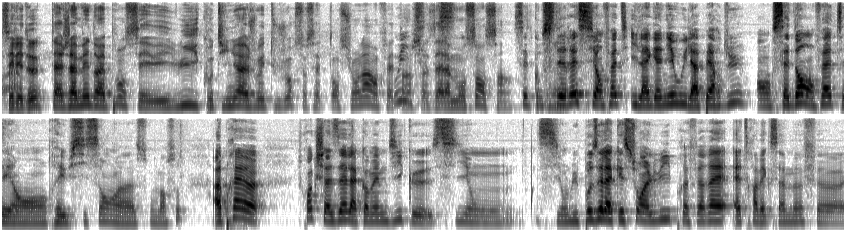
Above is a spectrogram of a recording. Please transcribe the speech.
C'est les deux. T'as jamais de réponse et lui il continue à jouer toujours sur cette tension-là en fait. Oui, hein, Chazelle, à mon sens. hein. C'est de considérer si en fait il a gagné ou il a perdu en cédant en fait et en réussissant euh, son morceau. Après, euh, je crois que Chazelle a quand même dit que si on, si on lui posait la question à lui, il préférait être avec sa meuf euh,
